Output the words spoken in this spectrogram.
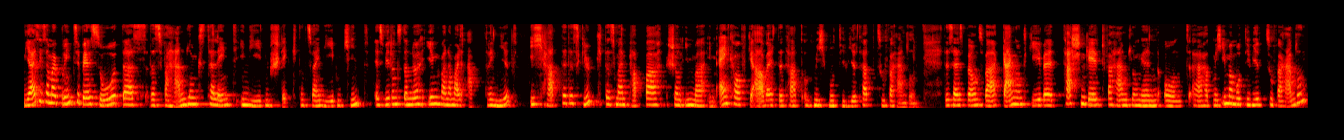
Ja, es ist einmal prinzipiell so, dass das Verhandlungstalent in jedem steckt, und zwar in jedem Kind. Es wird uns dann nur irgendwann einmal abtrainiert. Ich hatte das Glück, dass mein Papa schon immer im Einkauf gearbeitet hat und mich motiviert hat zu verhandeln. Das heißt, bei uns war gang und gäbe Taschengeldverhandlungen und äh, hat mich immer motiviert zu verhandeln.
